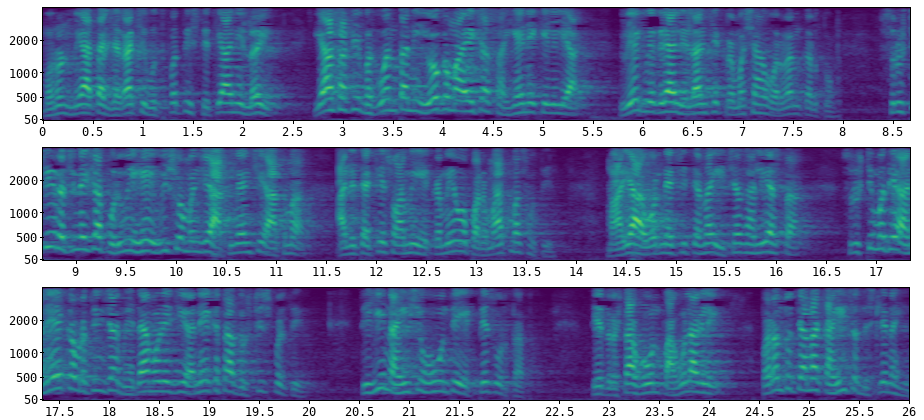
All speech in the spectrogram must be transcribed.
म्हणून मी आता जगाची उत्पत्ती स्थिती आणि लय यासाठी भगवंतांनी योगमायेच्या साह्याने केलेल्या वेगवेगळ्या लिलांचे क्रमशः वर्णन करतो. सृष्टी रचनेच्या पूर्वी हे विश्व म्हणजे आत्म्यांची आत्मा आणि त्याचे स्वामी एकमेव परमात्माच होते. माया आवरण्याची त्यांना इच्छा झाली असता सृष्टीमध्ये अनेक व्रतींच्या भेदामुळे जी अनेकता दृष्टीस पडते तीही नाहीशी होऊन ते एकटेच उरतात. ते द्रष्टा होऊन पाहू लागले परंतु त्यांना काहीच दिसले नाही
